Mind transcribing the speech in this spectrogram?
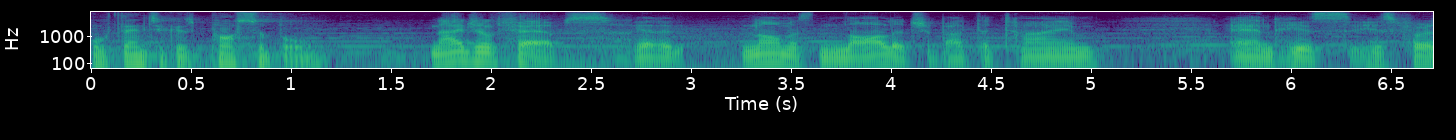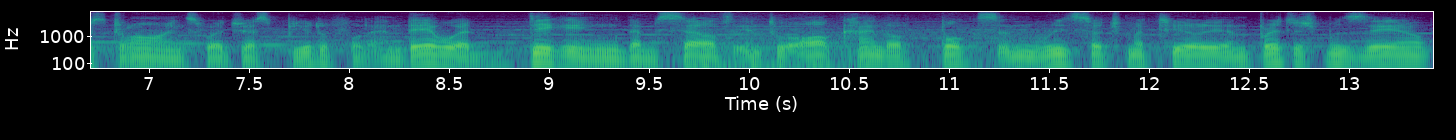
authentic as possible. Nigel Phelps had enormous knowledge about the time, and his, his first drawings were just beautiful. And they were digging themselves into all kind of books and research material in British Museum.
